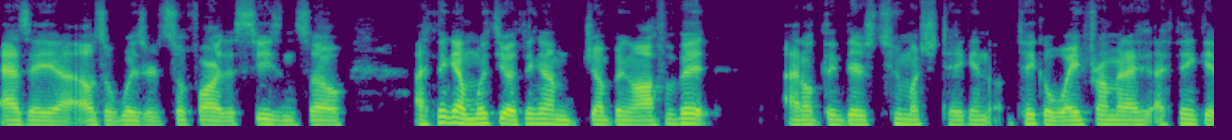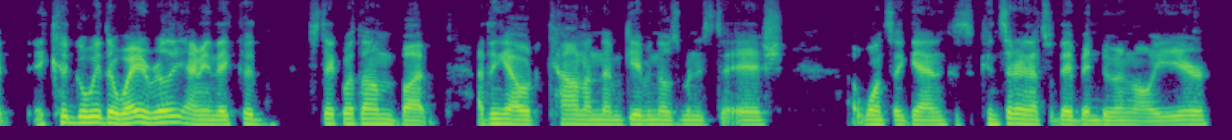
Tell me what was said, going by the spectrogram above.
as a uh, as a Wizard so far this season. So, I think I'm with you. I think I'm jumping off of it. I don't think there's too much to take in, take away from it. I, I think it it could go either way, really. I mean, they could stick with them, but I think I would count on them giving those minutes to Ish uh, once again, because considering that's what they've been doing all year,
